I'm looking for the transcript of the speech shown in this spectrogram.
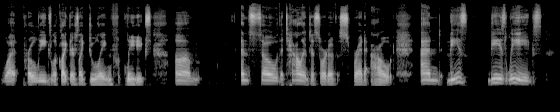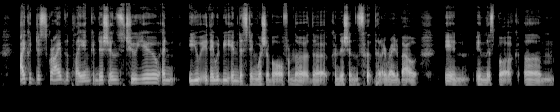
what pro leagues look like. There's like dueling leagues. Um, and so the talent is sort of spread out. And these these leagues, I could describe the playing conditions to you and you they would be indistinguishable from the the conditions that I write about in in this book. Um,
